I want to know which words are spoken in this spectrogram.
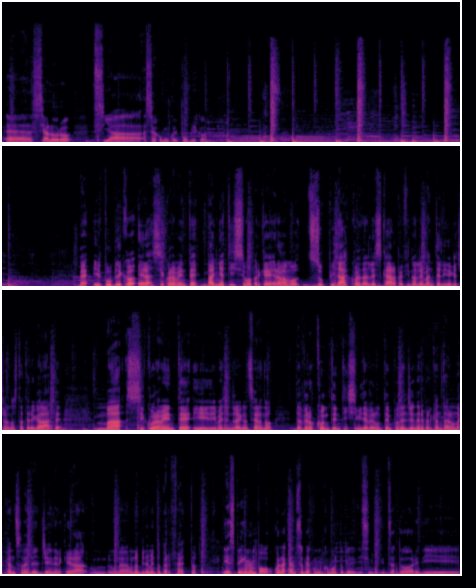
eh, sia loro, sia, sia comunque il pubblico. Beh, il pubblico era sicuramente bagnatissimo perché eravamo zuppi d'acqua dalle scarpe fino alle mantelline che ci erano state regalate, ma sicuramente gli Imagine Dragons erano davvero contentissimi di avere un tempo del genere per cantare una canzone del genere, che era un, una- un abbinamento perfetto. E spiegami un po', quella canzone è comunque molto piena di sintetizzatori, di,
